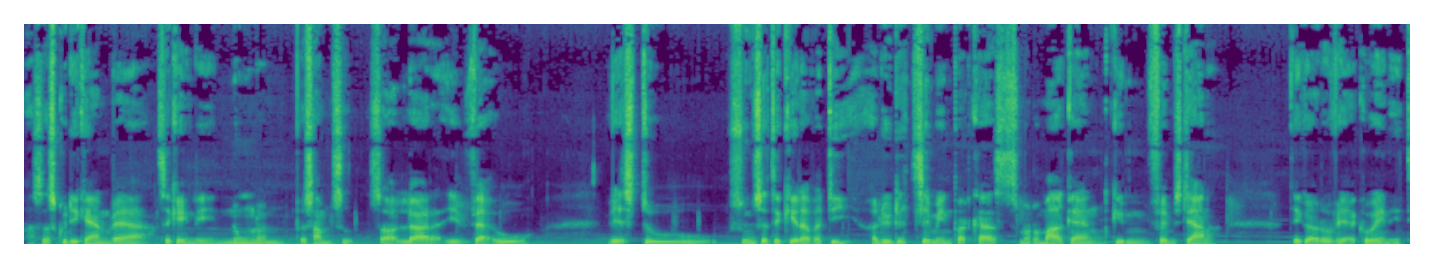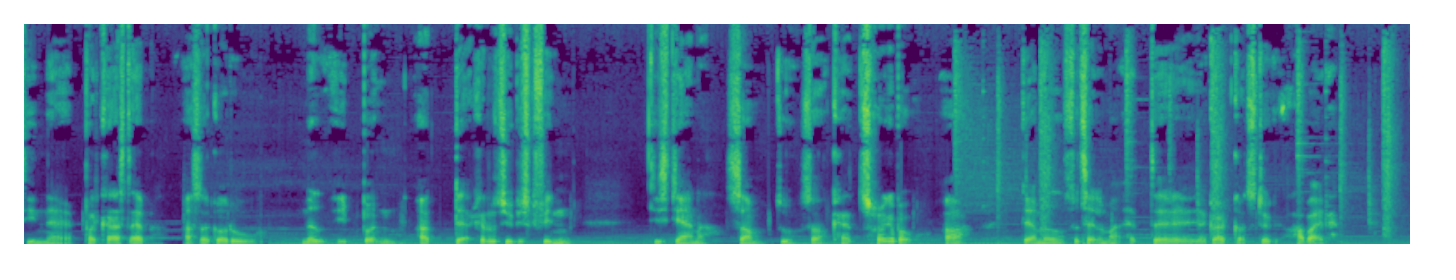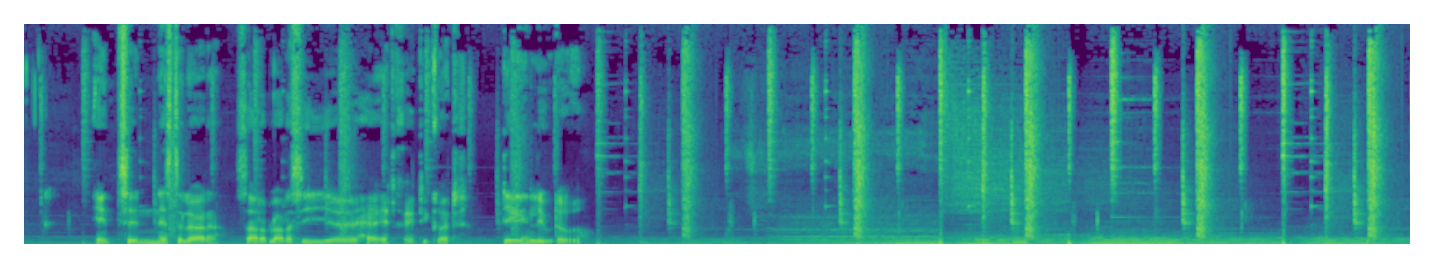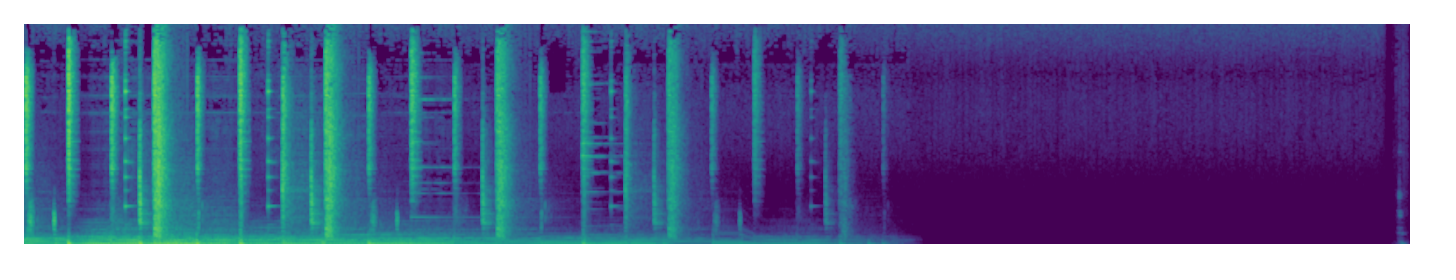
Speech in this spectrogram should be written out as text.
og så skulle de gerne være tilgængelige nogenlunde på samme tid. Så lørdag i hver uge. Hvis du synes, at det giver dig værdi at lytte til min podcast, så må du meget gerne give dem 5 stjerner. Det gør du ved at gå ind i din øh, podcast-app, og så går du ned i bunden, og der kan du typisk finde de stjerner, som du så kan trykke på, og dermed fortælle mig, at øh, jeg gør et godt stykke arbejde. Indtil næste lørdag, så er der blot at sige, øh, have et rigtig godt datingliv derude.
